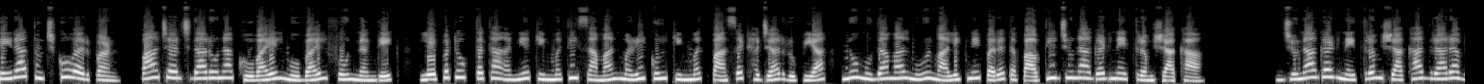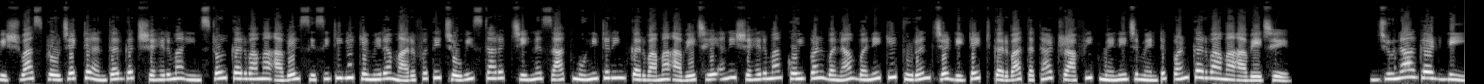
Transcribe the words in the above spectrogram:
તેરા તુચકો અર્પણ પાંચ અરજદારોના ખોવાયેલ મોબાઈલ ફોન નંગેક, લેપટોપ તથા અન્ય કિંમતી સામાન મળી કુલ કિંમત પાસઠ હજાર રૂપિયાનો મુદામાલ મૂળ માલિકને પરત અપાવતી જૂનાગઢ નેત્રમ શાખા. જુનાગઢ નેત્રમ શાખા દ્વારા વિશ્વાસ પ્રોજેક્ટ અંતર્ગત શહેરમાં ઇન્સ્ટોલ કરવામાં આવેલ સીસીટીવી કેમેરા મારફતે ચોવીસ તારક ચિહ્ન સાત મોનિટરિંગ કરવામાં આવે છે અને શહેરમાં કોઈ પણ બનાવ બને કે તુરંત જ ડિટેક્ટ કરવા તથા ટ્રાફિક મેનેજમેન્ટ પણ કરવામાં આવે છે. Junagadh D.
